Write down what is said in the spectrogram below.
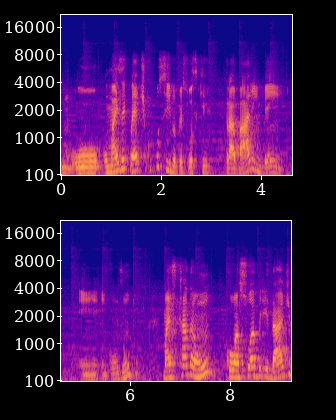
o, o mais eclético possível, pessoas que trabalhem bem em, em conjunto, mas cada um com a sua habilidade,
